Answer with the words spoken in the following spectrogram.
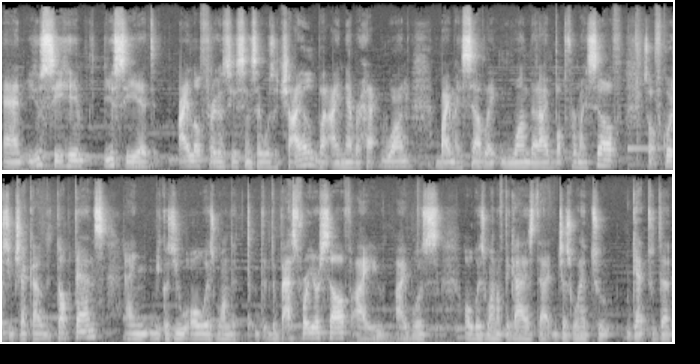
and you see him, you see it, I love fragrances since I was a child, but I never had one by myself, like one that I bought for myself. So of course you check out the top tens, and because you always want the, the, best for yourself, I I was always one of the guys that just wanted to get to the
